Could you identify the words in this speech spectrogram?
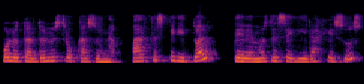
Por lo tanto, en nuestro caso, en la parte espiritual, debemos de seguir a Jesús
